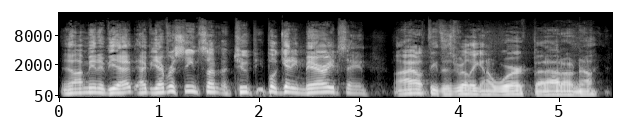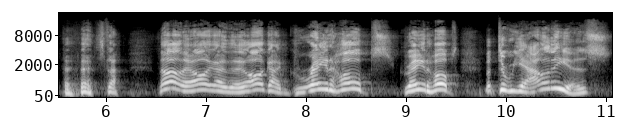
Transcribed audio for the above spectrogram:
You know, I mean, have you, have you ever seen some two people getting married saying, I don't think this is really going to work, but I don't know. no, they all got, they all got great hopes, great hopes. But the reality is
